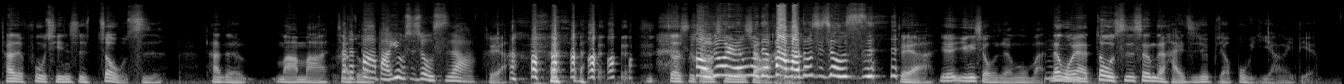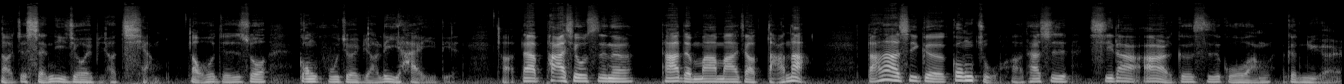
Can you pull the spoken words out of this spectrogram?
他的父亲是宙斯，他的妈妈，他的爸爸又是宙斯啊？对啊，宙斯好多人物的爸爸都是宙斯。对啊，因为英雄人物嘛。那我想宙斯生的孩子就比较不一样一点啊、哦，就神力就会比较强啊、哦，或者是说功夫就会比较厉害一点啊、那帕修斯呢，他的妈妈叫达娜。达娜是一个公主啊，她是希腊阿尔戈斯国王一个女儿。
